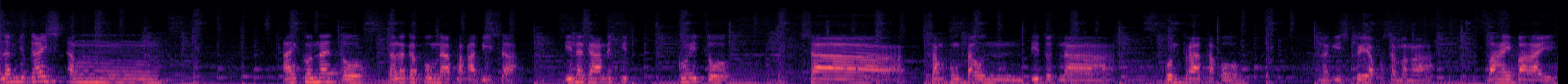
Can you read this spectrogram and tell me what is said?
Alam nyo guys ang icon na ito talaga pong napakabisa. Ginagamit it, ko ito sa sampung taon dito na kontrata ko. Nag-spray ako sa mga bahay-bahay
